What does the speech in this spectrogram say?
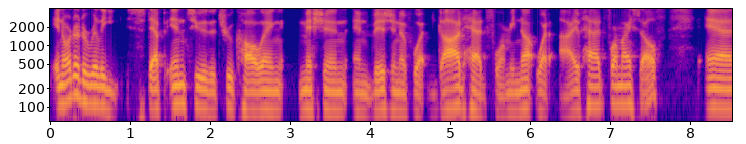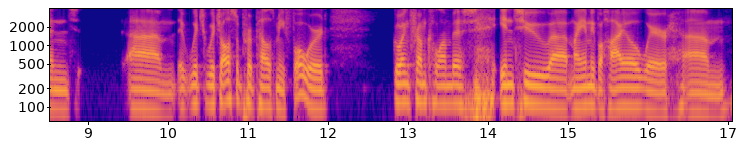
in order to really step into the true calling, mission, and vision of what God had for me, not what I've had for myself, and um, which which also propels me forward going from Columbus into uh, Miami of Ohio, where um,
